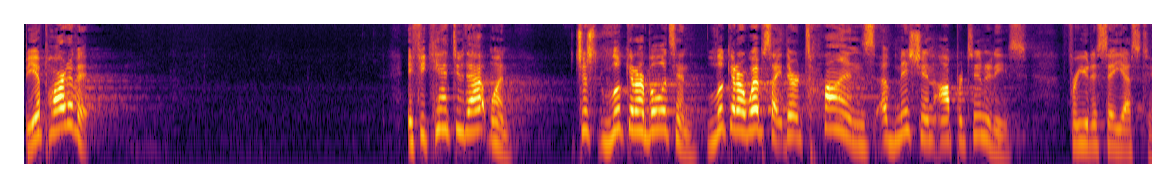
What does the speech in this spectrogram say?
be a part of it. If you can't do that one, just look at our bulletin, look at our website. There are tons of mission opportunities for you to say yes to.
